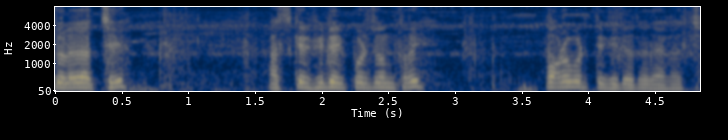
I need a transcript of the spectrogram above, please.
চলে যাচ্ছি। আজকের ভিডিও এই পর্যন্তই। পরবর্তী ভিডিওতে দেখাচ্ছে।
